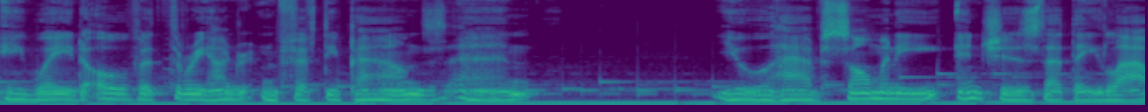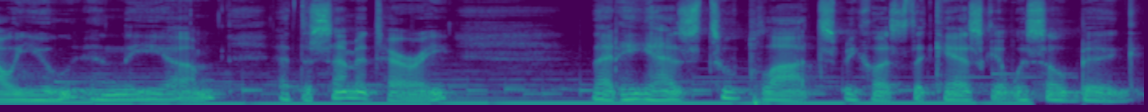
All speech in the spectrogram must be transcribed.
he weighed over 350 pounds, and you have so many inches that they allow you in the um, at the cemetery that he has two plots because the casket was so big,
